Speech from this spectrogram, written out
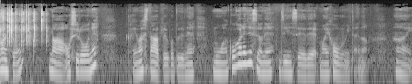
マンション？まあ、お城をね、買いましたということでねもう憧れですよね人生でマイホームみたいな。はい。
